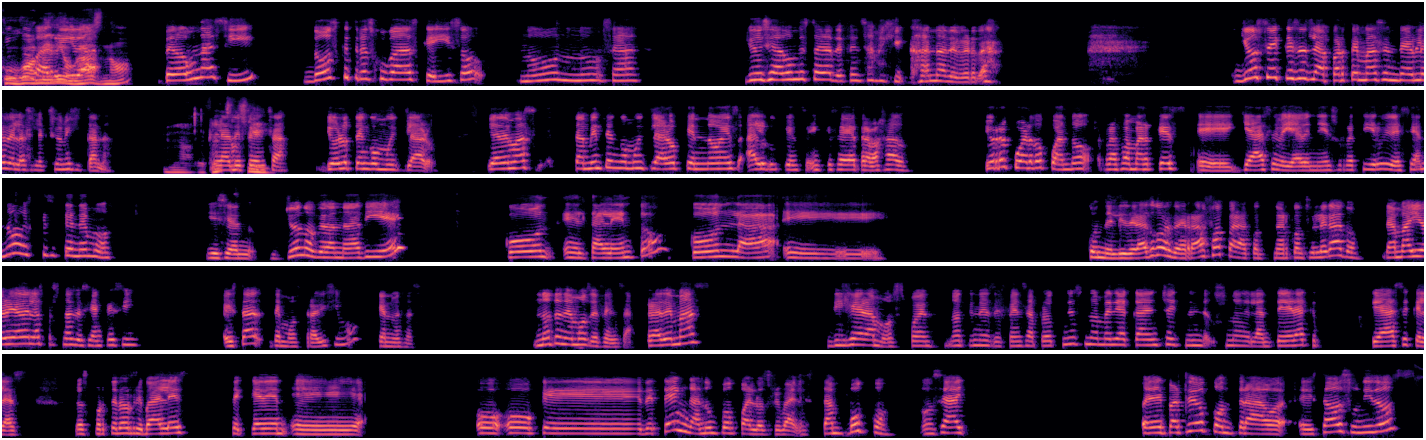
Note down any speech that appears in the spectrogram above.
jugó a medio gas, ¿no? Pero aún así, dos que tres jugadas que hizo, no, no, o sea, yo decía, ¿dónde está la defensa mexicana de verdad? Yo sé que esa es la parte más endeble de la selección mexicana, la defensa. Yo lo tengo muy claro. Y además, también tengo muy claro que no es algo en que se haya trabajado. Yo recuerdo cuando Rafa Márquez eh, ya se veía venir su retiro y decía, no, es que sí tenemos. Y decían, yo no veo a nadie con el talento, con la... Eh, con el liderazgo de Rafa para continuar con su legado. La mayoría de las personas decían que sí. Está demostradísimo que no es así. No tenemos defensa, pero además dijéramos, bueno, no tienes defensa, pero tienes una media cancha y tienes una delantera que, que hace que las, los porteros rivales se queden eh, o, o, que detengan un poco a los rivales. Tampoco. O sea, en el partido contra Estados Unidos,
